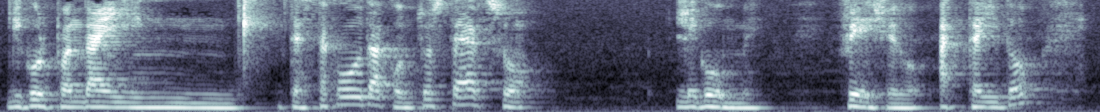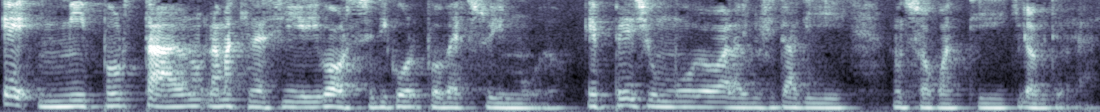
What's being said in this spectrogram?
Di colpo andai in testa coda, contro sterzo, le gomme fecero attrito e mi portarono, la macchina si rivolse di colpo verso il muro e presi un muro alla velocità di non so quanti chilometri orari.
